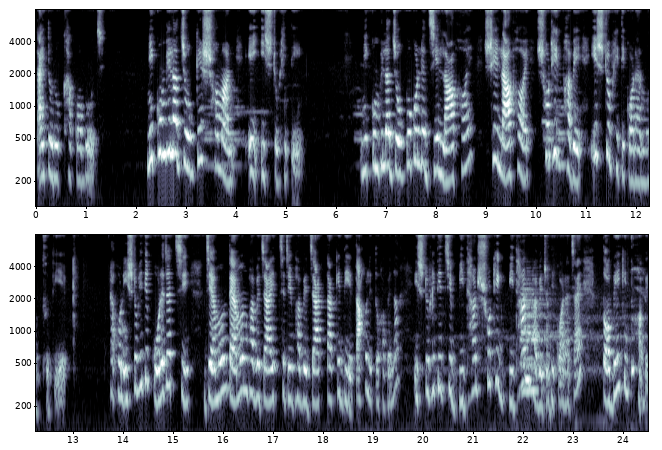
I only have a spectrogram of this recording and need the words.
তাই তো রক্ষা কবচ। নিকুম্ভিলা যজ্ঞের সমান এই ইষ্টভীতি। নিকুম্ভিলা যজ্ঞ করলে যে লাভ হয় সেই লাভ হয় সঠিকভাবে ইষ্টভীতি করার মধ্য দিয়ে। এখন ইষ্টভীতি করে যাচ্ছি, যেমন তেমনভাবে যা ইচ্ছে যেভাবে যার তাকে দিয়ে, তাহলে তো হবে না। ইষ্টভীতির যে বিধান, সঠিক বিধানভাবে যদি করা যায়, তবেই কিন্তু হবে।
